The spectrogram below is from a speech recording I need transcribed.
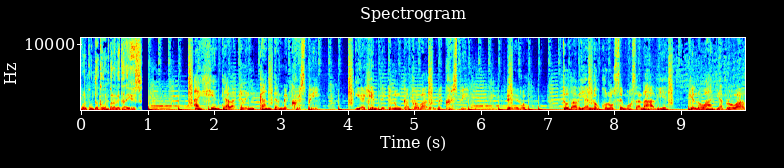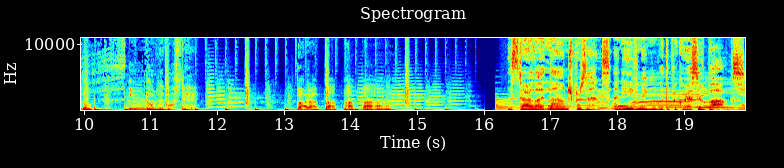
para detalles. Hay gente a la que le encanta el McCrispy y hay gente que nunca ha probado el McCrispy. Pero todavía no conocemos a nadie que lo haya probado y no le guste. Para pa pa pa. The Starlight Lounge presents an evening with the Progressive Box.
